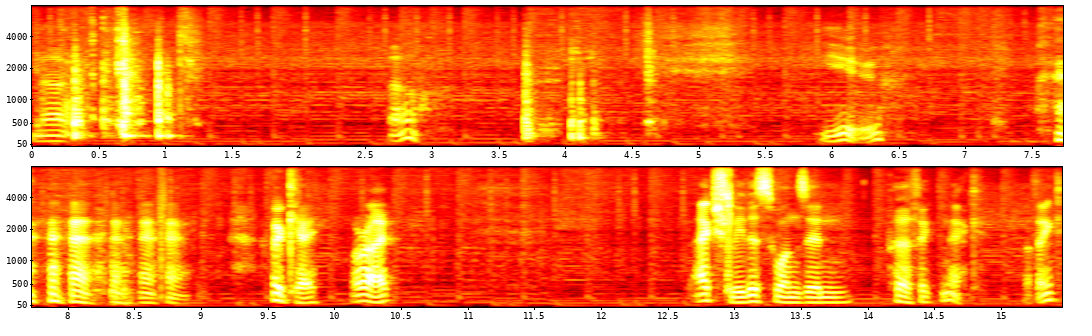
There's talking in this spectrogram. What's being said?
No. Oh. You. okay, all right. Actually, this one's in perfect nick, I think.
